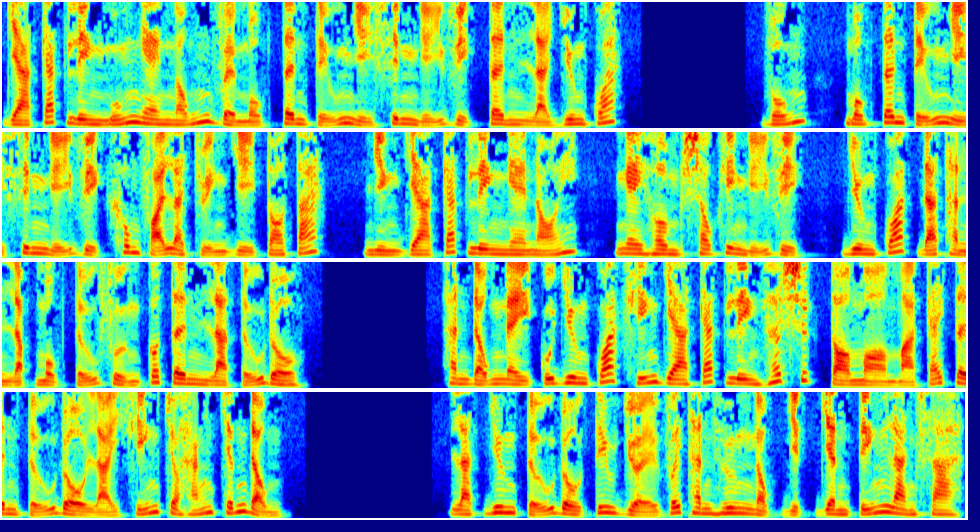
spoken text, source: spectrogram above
Gia Cát Liên muốn nghe ngóng về một tên tiểu nhị xin nghỉ việc tên là Dương Quát. Vốn, một tên tiểu nhị xin nghỉ việc không phải là chuyện gì to tác, nhưng Gia Cát Liên nghe nói, ngay hôm sau khi nghỉ việc, Dương Quát đã thành lập một tử phường có tên là Tử Đồ. Hành động này của Dương Quát khiến Gia Cát Liên hết sức tò mò mà cái tên Tử Đồ lại khiến cho hắn chấn động. Lạc Dương Tử Đồ tiêu duệ với thanh hương ngọc dịch danh tiếng lan xa,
